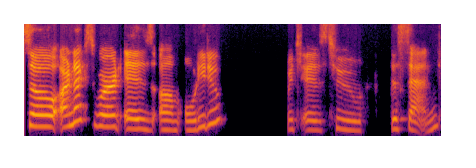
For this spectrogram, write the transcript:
So our next word is um oriru, which is to descend.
